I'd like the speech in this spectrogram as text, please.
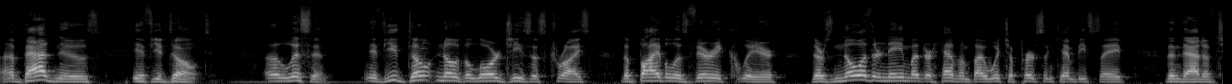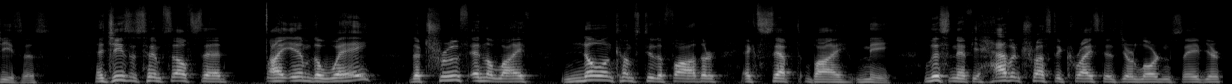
uh, bad news if you don't. Uh, listen, if you don't know the Lord Jesus Christ, the Bible is very clear. There's no other name under heaven by which a person can be saved than that of Jesus. And Jesus himself said, I am the way, the truth, and the life. No one comes to the Father except by me. Listen, if you haven't trusted Christ as your Lord and Savior,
